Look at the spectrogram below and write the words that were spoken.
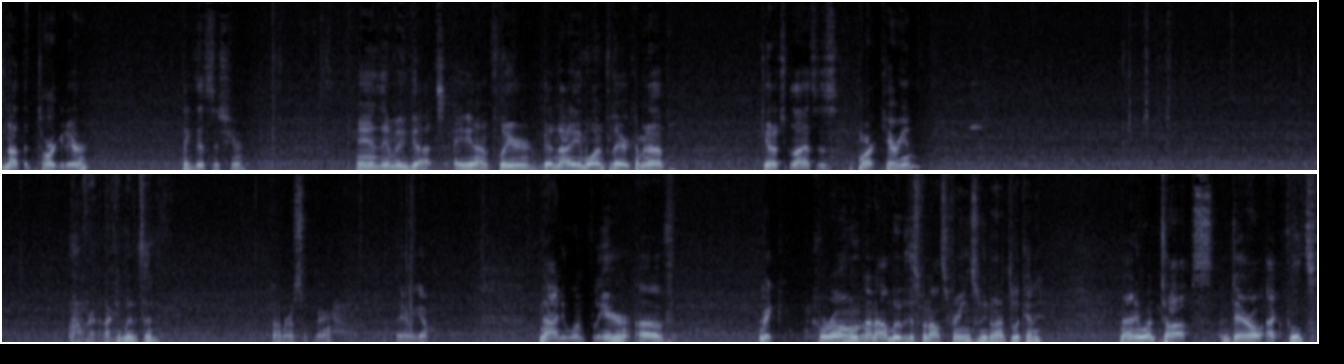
Not the target error. I think that's this year. And then we've got 89 Fleer. We've got 91 Fleer coming up. Get out your glasses. Mark Carreon. Alright, I can move the Donruss up there. There we go. 91 Fleer of Rick Cerone, and I'll move this one off screen so we don't have to look at it. 91 Topps, Daryl Eckfeld.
